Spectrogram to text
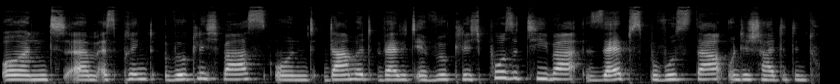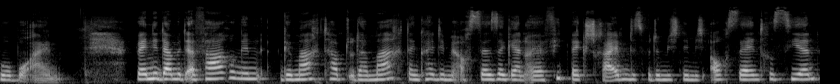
Und ähm, es bringt wirklich was und damit werdet ihr wirklich positiver, selbstbewusster und ihr schaltet den Turbo ein. Wenn ihr damit Erfahrungen gemacht habt oder macht, dann könnt ihr mir auch sehr, sehr gerne euer Feedback schreiben. Das würde mich nämlich auch sehr interessieren,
